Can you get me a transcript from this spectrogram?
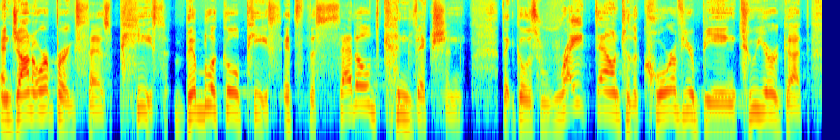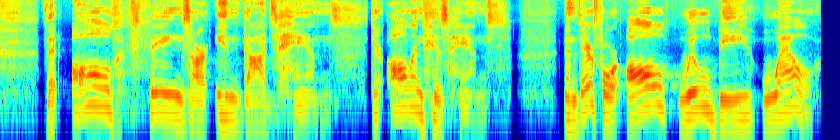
And John Ortberg says, peace, biblical peace, it's the settled conviction that goes right down to the core of your being, to your gut, that all things are in God's hands. They're all in His hands. And therefore, all will be well.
